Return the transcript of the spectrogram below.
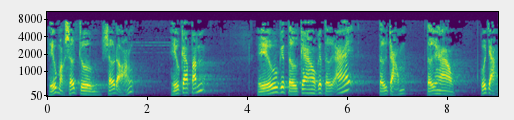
Hiểu mặt sở trường sở đoạn hiểu cá tánh hiểu cái tự cao cái tự ái tự trọng tự hào của chồng.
